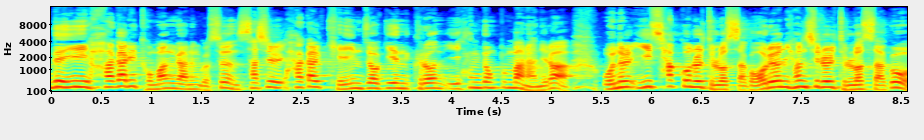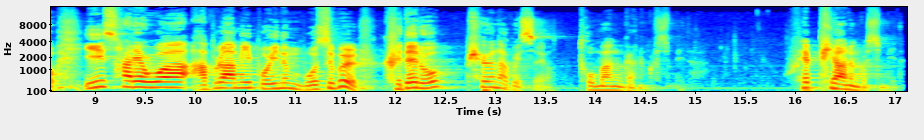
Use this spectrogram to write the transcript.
근데 이 하갈이 도망가는 것은 사실 하갈 개인적인 그런 이 행동뿐만 아니라 오늘 이 사건을 둘러싸고 어려운 현실을 둘러싸고 이 사례와 아브라함이 보이는 모습을 그대로 표현하고 있어요. 도망가는 것입니다. 회피하는 것입니다.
